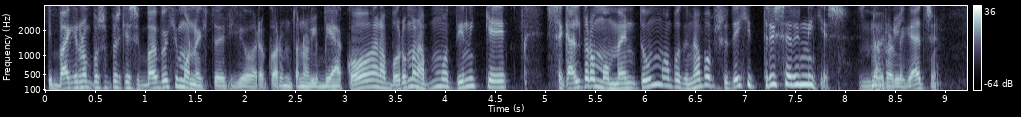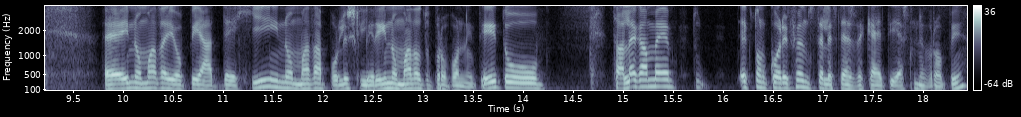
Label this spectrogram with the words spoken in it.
Η Bayern, όπως είπες και στην Μπάμπη, όχι μόνο έχει το ίδιο ρεκόρ με τον Ολυμπιακό, αλλά μπορούμε να πούμε ότι είναι και σε καλύτερο momentum από την άποψη ότι έχει τρεις ερηνίκες στην Ναι. Ευρωλίγκα, έτσι. Ε, είναι ομάδα η οποία αντέχει, είναι ομάδα πολύ σκληρή, είναι ομάδα του προπονητή, του, θα λέγαμε, του, εκ των κορυφαίων της τελευταίας δεκαετίας στην Ευρώπη.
